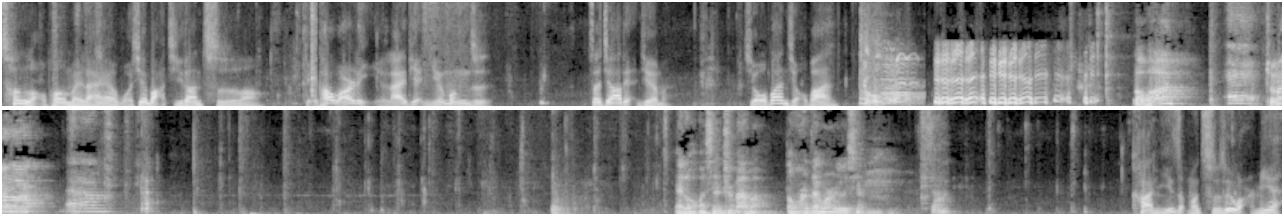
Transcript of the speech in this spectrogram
趁老婆没来，我先把鸡蛋吃了，给她碗里来点柠檬汁，再加点芥末，搅拌搅拌。老婆，哎，吃饭了。来了。哎，老婆，先吃饭吧，等会儿再玩游戏。行，看你怎么吃这碗面，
